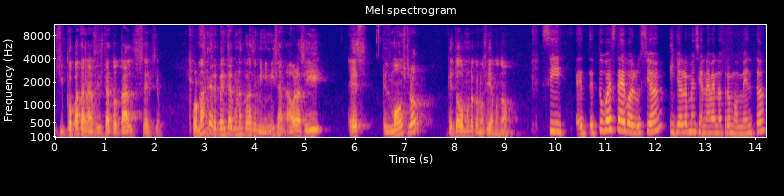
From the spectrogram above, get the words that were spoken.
psicópata narcisista total, Sergio. Por más que de repente algunas cosas se minimizan, ahora sí es el monstruo que todo el mundo conocíamos, ¿no? Sí, eh, eh, tuvo esta evolución y yo lo mencionaba en otro momento,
